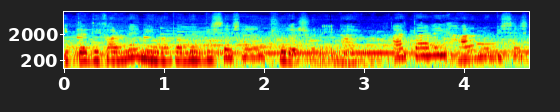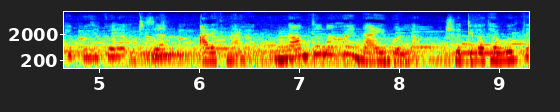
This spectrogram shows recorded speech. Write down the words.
ইত্যাদি কারণে নির্মাতাদের বিশ্বাস হারান সুদর্শন এই নায়ক। আর তার এই হারানো বিশ্বাসকে পুঁজি করে উঠে যান আরেক নায়ক। নামটা না হয় নাই বললাম। সত্যি কথা বলতে,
